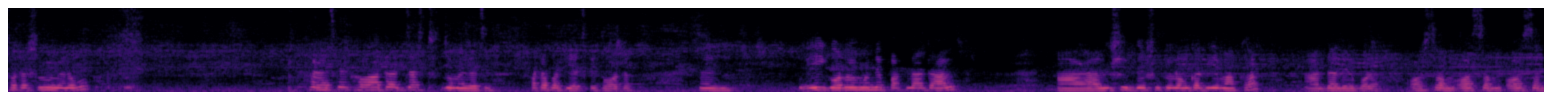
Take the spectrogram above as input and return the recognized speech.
ছটার সময় বেরোবো। আর আজকে খাওয়াটা জাস্ট জমে গেছে, ফাটাফাটি আজকে খাওয়াটা। এই গরমের মধ্যে পাতলা ডাল আর আলু সিদ্ধ, শুকনো লঙ্কা দিয়ে মাখা আর ডালের বড়া। অসম অসম অসম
